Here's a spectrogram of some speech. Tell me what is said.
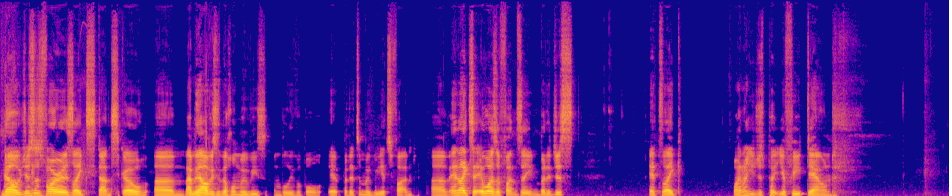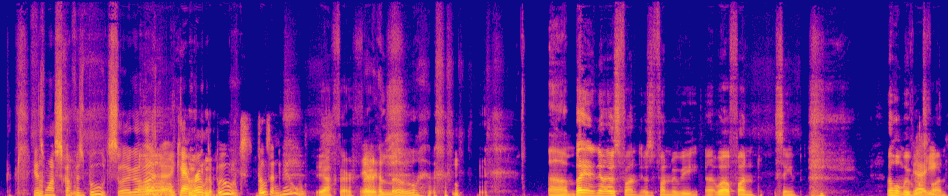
no, just as far as like stunts go, um, I mean, obviously the whole movie's unbelievable. It, but it's a movie; it's fun. Um, and like I said, it was a fun scene, but it just, it's like, why don't you just put your feet down? he doesn't want to scuff his boots. So I go, Oh. Yeah, you can't ruin the boots. Those are new. Yeah, fair, fair. yeah, hello. Um, but no, it was fun. It was a fun movie. Uh, well, fun scene. the whole movie Yeah, was he- fun,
